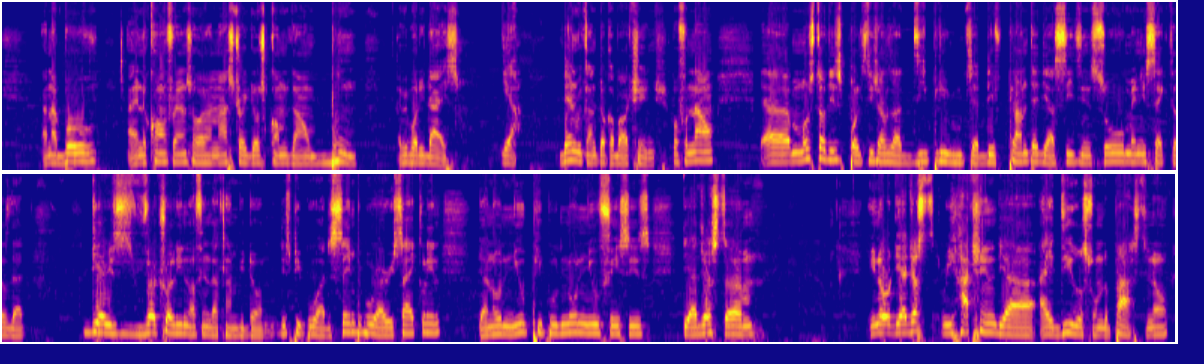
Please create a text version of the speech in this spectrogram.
and above are in the conference hall and an asteroid just comes down boom everybody dies. Yeah. Then we can talk about change. But for now uh, most of these politicians are deeply rooted. They've planted their seeds in so many sectors that there is virtually nothing that can be done. These people are the same people who are recycling there are no new people, no new faces. They are just, um, you know, they are just rehatching their ideals from the past. You know,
